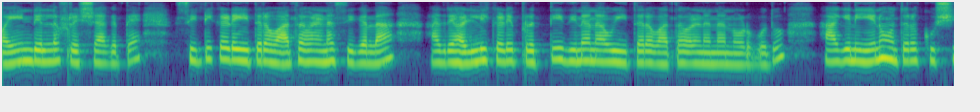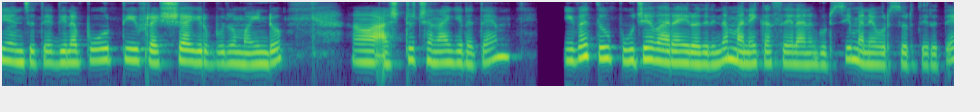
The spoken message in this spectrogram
ಮೈಂಡ್ ಎಲ್ಲ ಫ್ರೆಶ್ ಆಗುತ್ತೆ. ಸಿಟಿ ಕಡೆ ಈ ಥರ ವಾತಾವರಣ ಸಿಗಲ್ಲ. ಆದರೆ ಹಳ್ಳಿ ಕಡೆ ಪ್ರತಿದಿನ ನಾವು ಈ ಥರ ವಾತಾವರಣನ ನೋಡ್ಬೋದು. ಹಾಗೆಯೇ ಏನೋ ಒಂಥರ ಖುಷಿ ಅನಿಸುತ್ತೆ. ದಿನ ಪೂರ್ತಿ ಫ್ರೆಶ್ ಆಗಿರ್ಬೋದು ಮೈಂಡು ಅಷ್ಟು ಚೆನ್ನಾಗಿರುತ್ತೆ. ಇವತ್ತು ಪೂಜೆ ವಾರ ಇರೋದರಿಂದ ಮನೆ ಕಸ ಎಲ್ಲನೂ ಗುಡಿಸಿ ಮನೆ ಒರೆಸಿರ್ತಿರುತ್ತೆ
